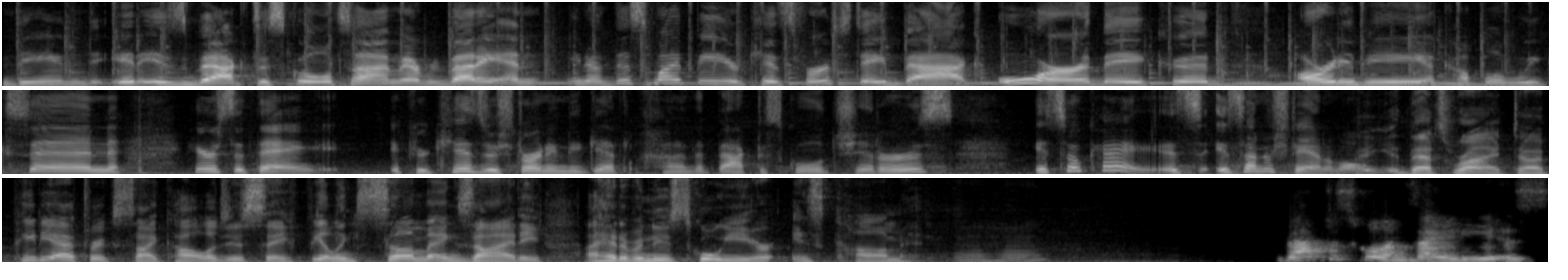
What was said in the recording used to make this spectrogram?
Indeed, it is back to school time, everybody. And, you know, this might be your kid's first day back, or they could already be a couple of weeks in. Here's the thing if your kids are starting to get kind of the back to school jitters, it's okay. It's, it's understandable. That's right. Uh, pediatric psychologists say feeling some anxiety ahead of a new school year is common. Mm-hmm. Back to school anxiety is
